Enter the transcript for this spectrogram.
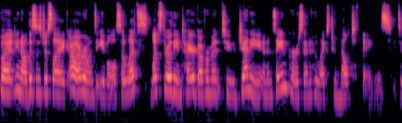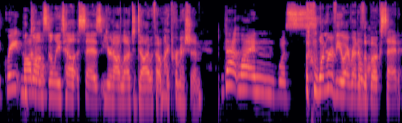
but you know this is just like oh everyone's evil so let's let's throw the entire government to jenny an insane person who likes to melt things it's a great model Who constantly tell says you're not allowed to die without my permission. that line was One review I read of the lot. book said,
